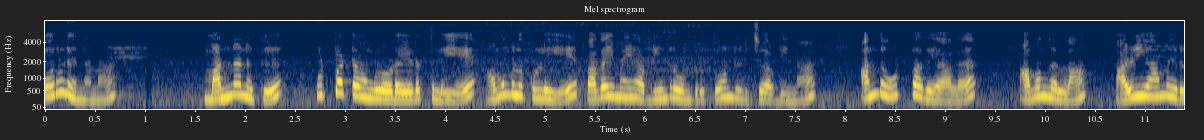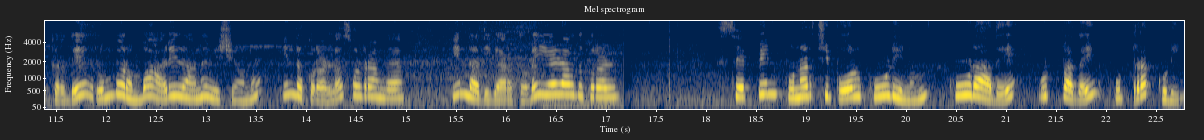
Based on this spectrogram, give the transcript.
பொருள் என்னன்னா மன்னனுக்கு உட்பட்டவங்களோட இடத்துலையே அவங்களுக்குள்ளேயே பகைமை அப்படின்ற ஒன்று தோன்றிடுச்சு அப்படின்னா அந்த உட்பகையால் அவங்கெல்லாம் அழியாமல் இருக்கிறதே ரொம்ப ரொம்ப அரிதான விஷயம்னு இந்த குறளில் சொல்கிறாங்க இந்த அதிகாரத்தோட ஏழாவது குறள் செப்பின் புணர்ச்சி போல் கூடினும் கூடாதே உட்பகை உற்ற குடி.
